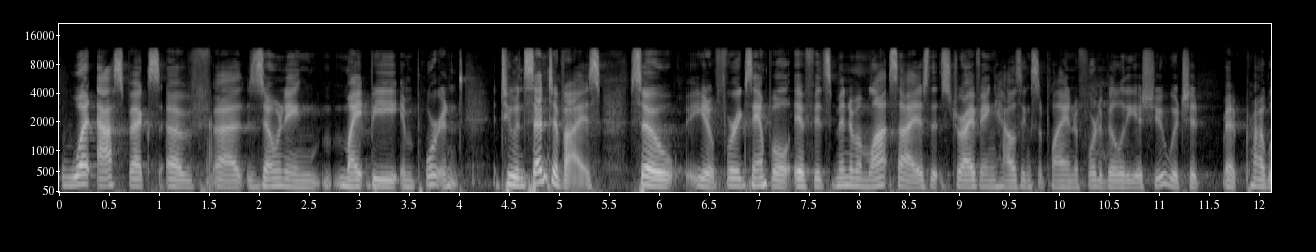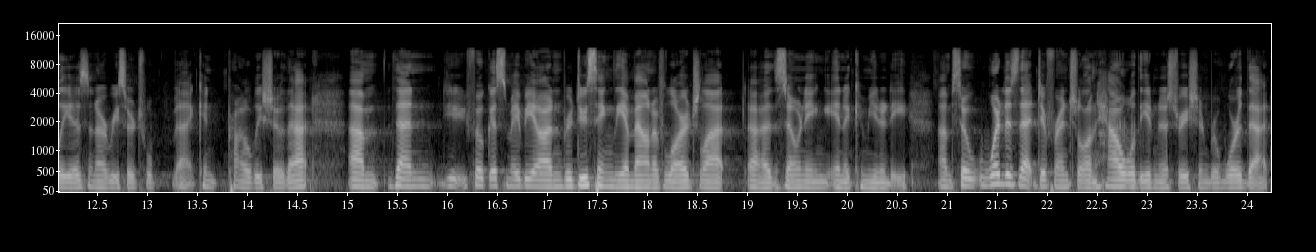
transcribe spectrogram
what aspects of uh, zoning might be important to incentivize. So, you know, for example, if it's minimum lot size that's driving housing supply and affordability issue, which it, it probably is, and our research will, uh, can probably show that, um, then you focus maybe on reducing the amount of large lot uh, zoning in a community. Um, so what is that differential and how will the administration reward that?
